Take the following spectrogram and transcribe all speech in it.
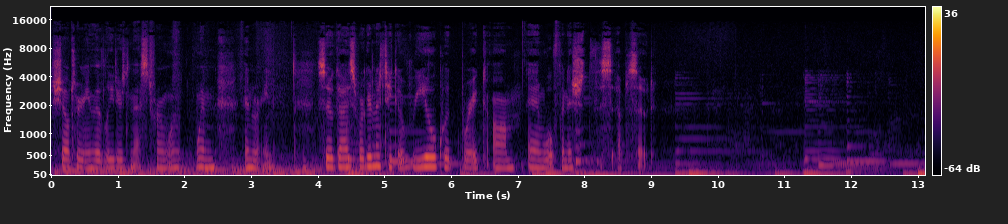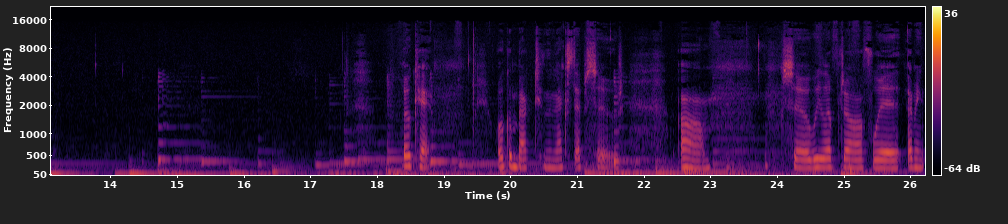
sheltering the leader's nest from wind and rain. So, guys, we're gonna take a real quick break, um, and we'll finish this episode. Okay, welcome back to the next episode. Um, so we left off with, I mean,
